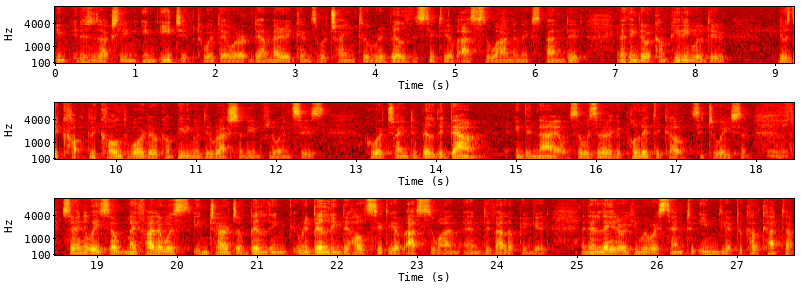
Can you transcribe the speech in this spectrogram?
in, this is actually in, in Egypt, where they were the Americans were trying to rebuild the city of Aswan and expand it, and I think they were competing with the there was the, the Cold War. They were competing with the Russian influences, who were trying to build a dam in the Nile. So it was sort of like a political situation. Hmm. So anyway, so my father was in charge of building, rebuilding the whole city of Aswan and developing it. And then later he, we were sent to India, to Calcutta,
